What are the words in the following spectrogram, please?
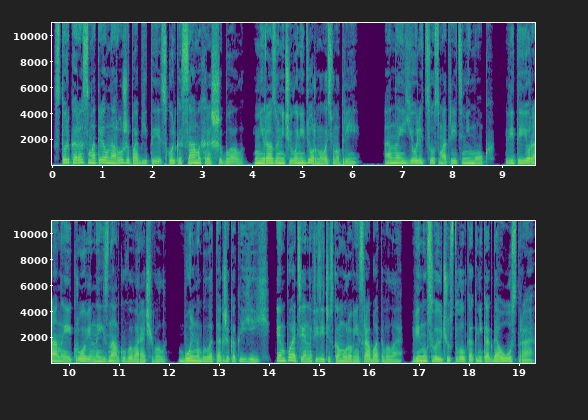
Столько раз смотрел на рожи побитые, сколько сам их расшибал. Ни разу ничего не дернулось внутри. А на ее лицо смотреть не мог. Вид ее раны и крови наизнанку выворачивал. Больно было так же, как и ей. Эмпатия на физическом уровне срабатывала. Вину свою чувствовал как никогда остро.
